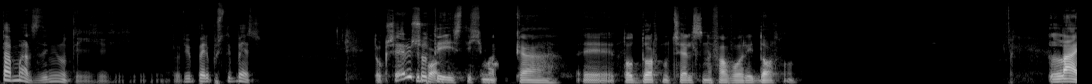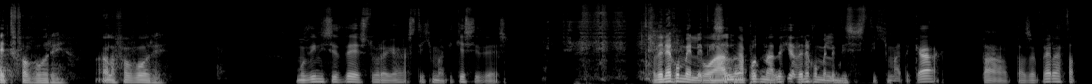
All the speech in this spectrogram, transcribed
17 μάτς. Δεν είναι ότι, ότι είναι περίπου στη μέση. Το ξέρεις λοιπόν. ότι στοιχηματικά ε, το Dortmund Chelsea είναι φαβορή Dortmund; Light φαβορή, αλλά φαβορή. Μου δίνεις ιδέες τώρα για στοιχηματικές ιδέες. δεν έχω μελετήσει. Άλλο... Να πω την αλήθεια, δεν έχω μελετήσει στοιχηματικά. Τα, τα ζευγάρια θα,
